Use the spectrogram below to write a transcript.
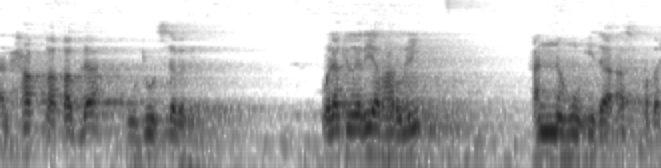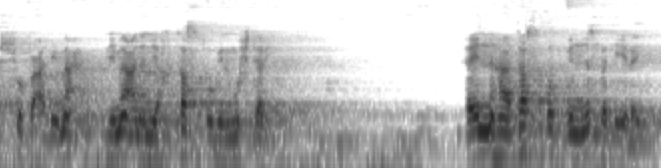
الحق قبل وجود سببه ولكن الذي يظهر لي أنه إذا أسقط الشفعة لمعنى يختص بالمشتري فإنها تسقط بالنسبة إليه.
